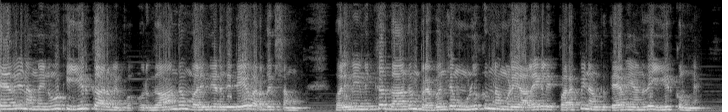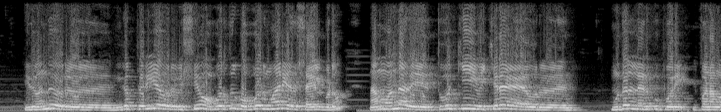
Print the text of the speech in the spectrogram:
தேவையோ நம்மை நோக்கி ஈர்க்க ஆரம்பிப்போம். ஒரு காந்தம் வலிமையடைஞ்சிட்டே வர்றதுக்கு சமம். வலிமை மிக்க காந்தம் பிரபஞ்சம் முழுக்கும் நம்முடைய அலைகளை பரப்பி நமக்கு தேவையானதை ஈர்க்கும்ங்க. இது வந்து ஒரு மிகப்பெரிய ஒரு விஷயம். ஒவ்வொருத்தருக்கும் ஒவ்வொரு மாதிரி அது செயல்படும். நம்ம வந்து அதை துவக்கி வைக்கிற ஒரு முதல் நெருப்பு பொறி இப்ப நம்ம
